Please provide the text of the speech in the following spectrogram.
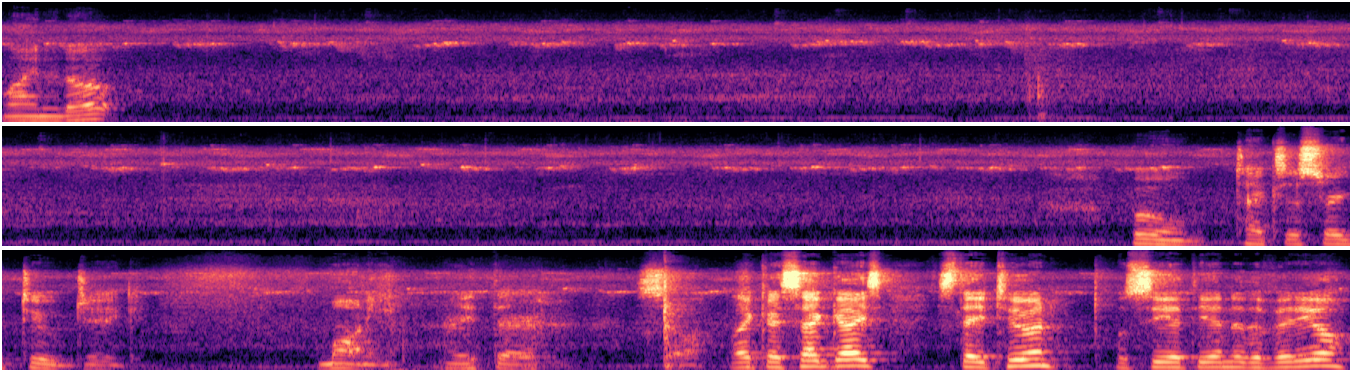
line it up. Boom, Texas rig tube jig. Money right there. So, like I said, guys, stay tuned. We'll see you at the end of the video.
